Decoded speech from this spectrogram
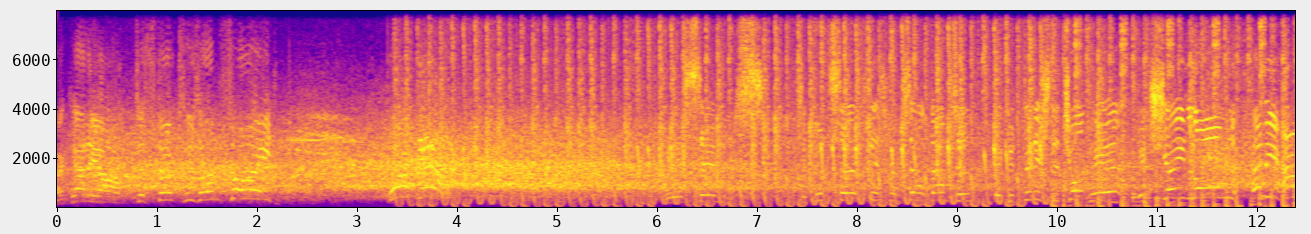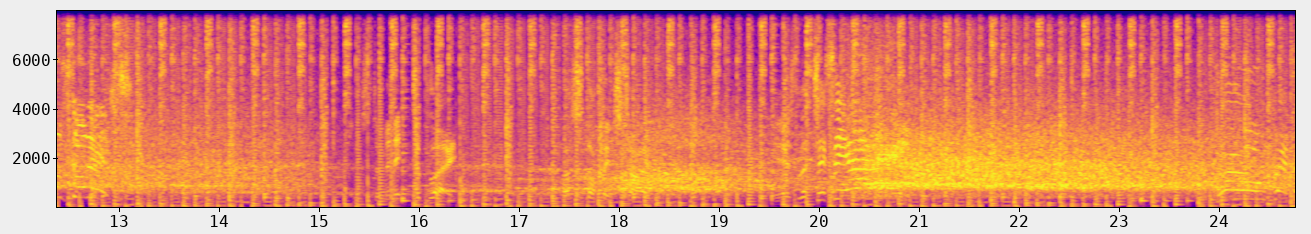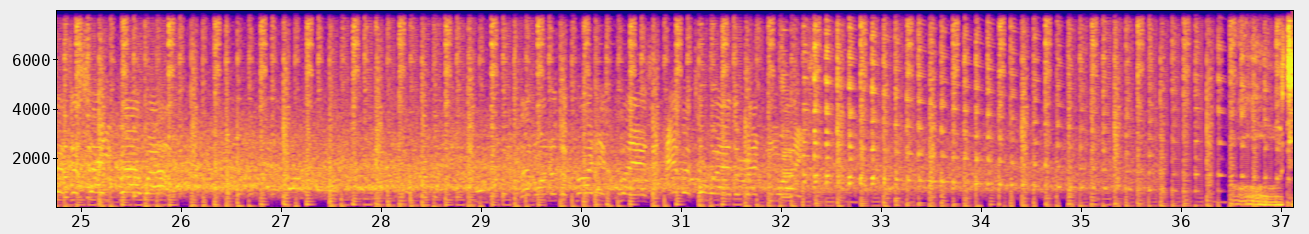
Magalhael to Stokes, who's onside. Nil. Here's Sims. It's a good serve this from Southampton. They could finish the job here. It's Shane Long,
